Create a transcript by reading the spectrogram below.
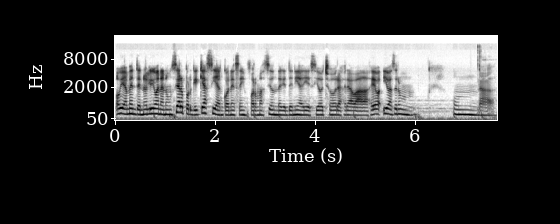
obviamente no lo iban a anunciar porque ¿qué hacían con esa información de que tenía 18 horas grabadas? Iba a ser un... un... Nada.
